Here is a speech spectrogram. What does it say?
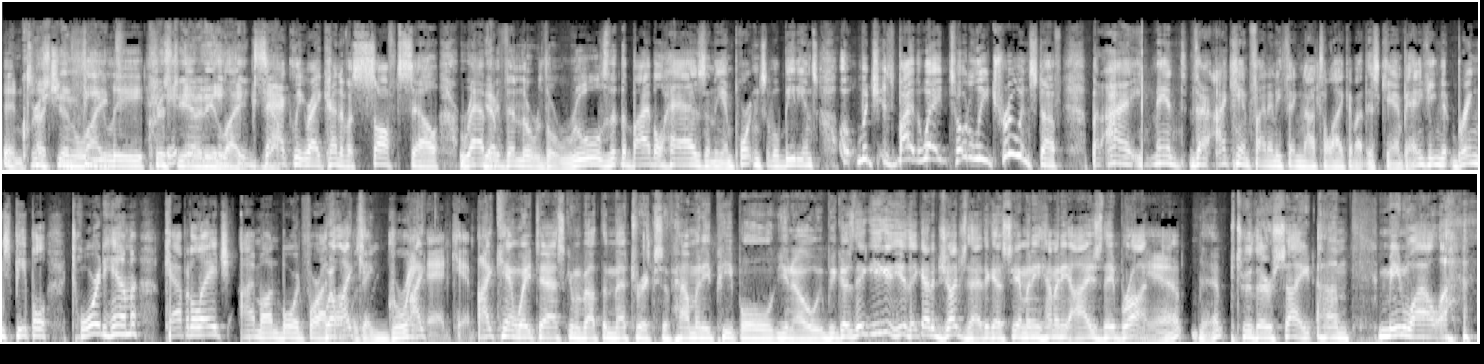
and Christian light. Christianity it, it, light. Exactly yeah. right. Kind of a soft sell rather yep. than the, the rules that the Bible has and the importance of obedience, oh, which is, by the way, totally true and stuff. But I, man, I can't find anything not to like about this campaign. Anything that brings people toward him, capital H, I'm on board for. I well, I it was a great I, ad campaign. I can't wait to ask him about the metrics of how many people, you know, because they they got to judge that. They got to see how many how many eyes they brought yep, yep. to their site. Um, meanwhile,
